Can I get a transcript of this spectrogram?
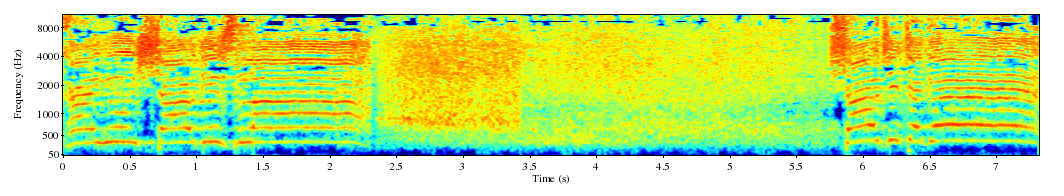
Can you shout this loud? Shout it again.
